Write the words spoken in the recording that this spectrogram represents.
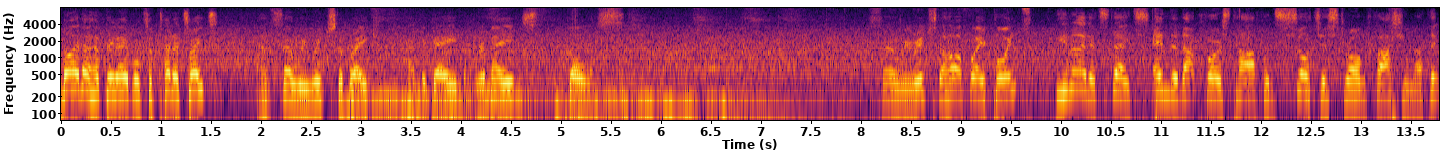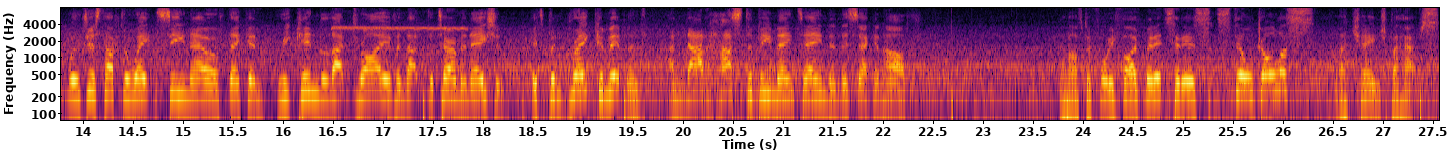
neither have been able to penetrate. And so we reach the break, and the game remains goals. So we reach the halfway point. The United States ended that first half in such a strong fashion. I think we'll just have to wait and see now if they can rekindle that drive and that determination. It's been great commitment, and that has to be maintained in the second half. Well, after 45 minutes, it is still goalless. A change, perhaps,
